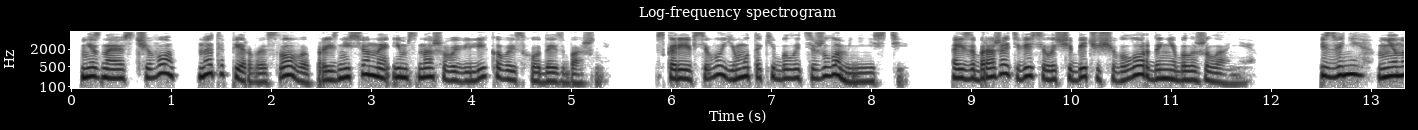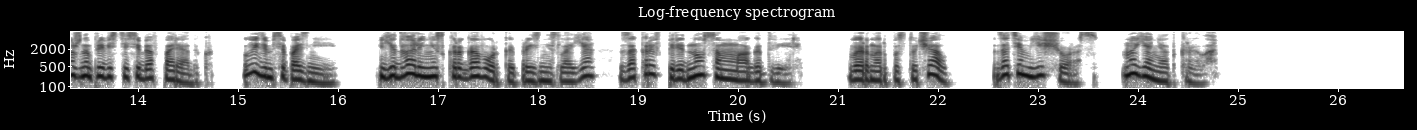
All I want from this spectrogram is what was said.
Не знаю с чего, но это первое слово, произнесенное им с нашего великого исхода из башни. Скорее всего, ему таки было тяжело меня нести, а изображать весело щебечущего лорда не было желания. «Извини, мне нужно привести себя в порядок. Увидимся позднее». Едва ли не скороговоркой произнесла я, закрыв перед носом мага дверь. Вернер постучал, затем еще раз, но я не открыла.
